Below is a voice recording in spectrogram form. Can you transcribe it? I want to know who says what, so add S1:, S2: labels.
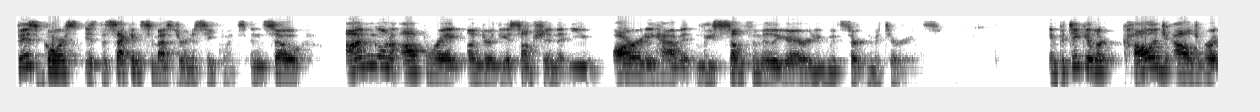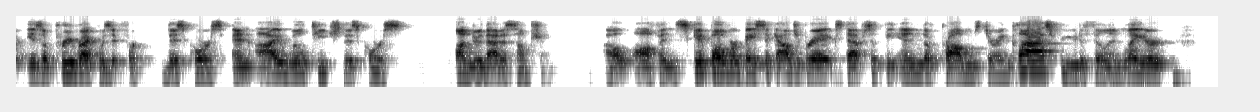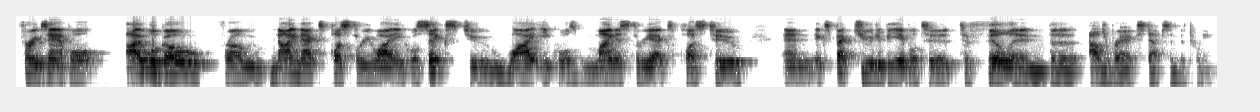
S1: This course is the second semester in a sequence. And so I'm going to operate under the assumption that you already have at least some familiarity with certain materials. In particular, college algebra is a prerequisite for this course, and I will teach this course under that assumption. I'll often skip over basic algebraic steps at the end of problems during class for you to fill in later. For example, I will go from 9x plus 3y equals 6 to y equals minus 3x plus 2 and expect you to be able to, to fill in the algebraic steps in between.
